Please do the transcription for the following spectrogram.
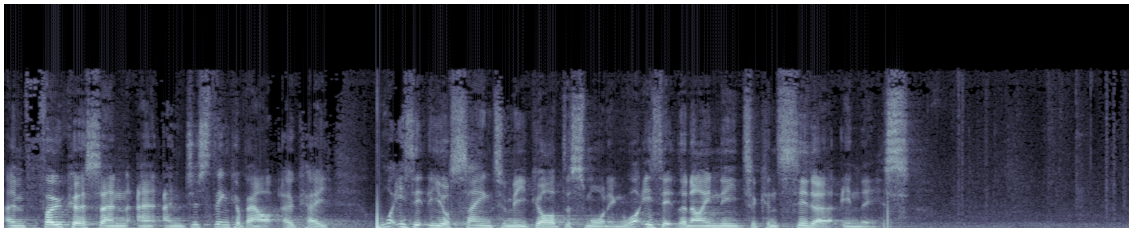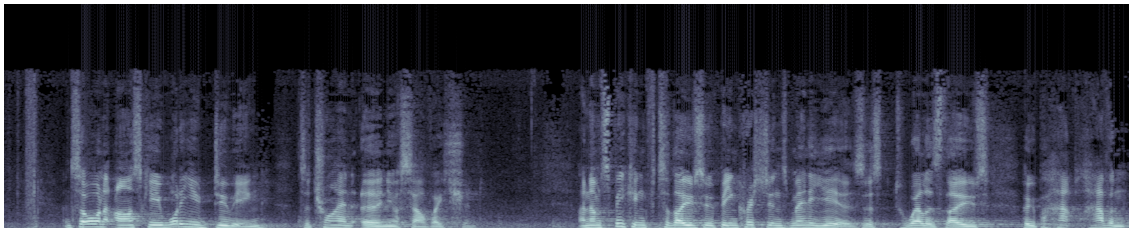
um, focus and, and, and just think about okay, what is it that you're saying to me, God, this morning? What is it that I need to consider in this? And so I want to ask you, what are you doing to try and earn your salvation? And I'm speaking to those who've been Christians many years, as well as those who perhaps haven't,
